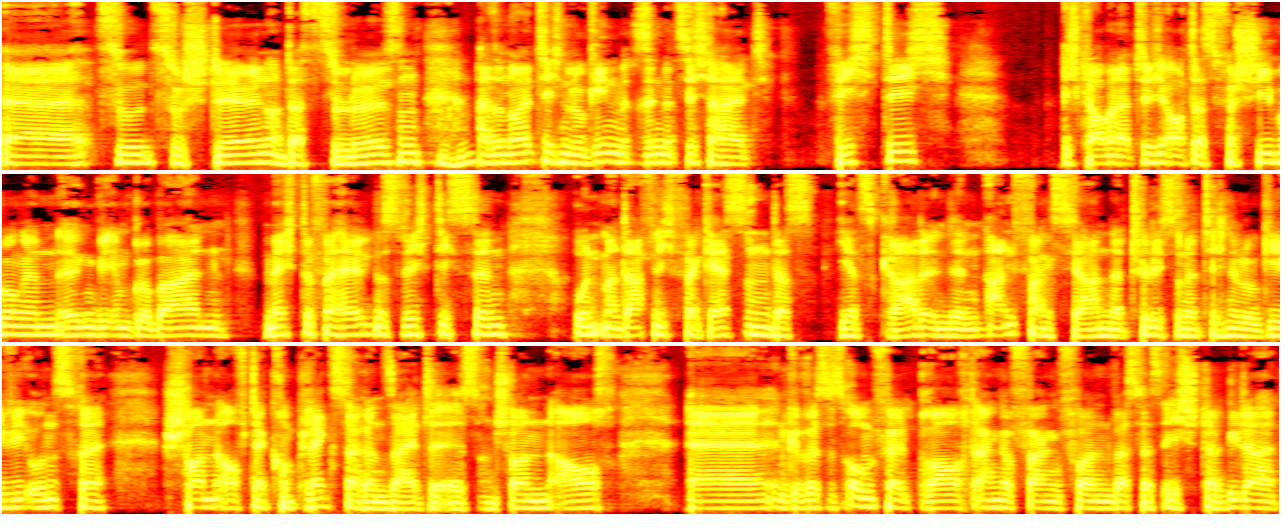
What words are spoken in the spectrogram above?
äh, zu, zu stillen und das zu lösen. Mhm. Also neue Technologien sind mit Sicherheit wichtig. Ich glaube natürlich auch, dass Verschiebungen irgendwie im globalen Mächteverhältnis wichtig sind. Und man darf nicht vergessen, dass jetzt gerade in den Anfangsjahren natürlich so eine Technologie wie unsere schon auf der komplexeren Seite ist und schon auch äh, ein gewisses Umfeld braucht, angefangen von, was weiß ich, stabiler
